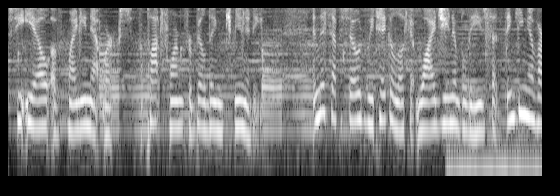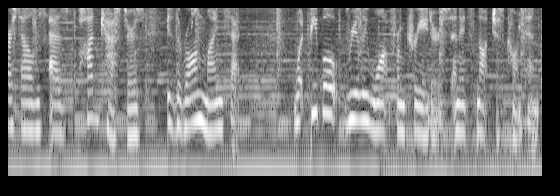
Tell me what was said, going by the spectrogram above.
CEO of Mighty Networks, a platform for building community. In this episode, we take a look at why Gina believes that thinking of ourselves as podcasters is the wrong mindset, what people really want from creators, and it's not just content,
